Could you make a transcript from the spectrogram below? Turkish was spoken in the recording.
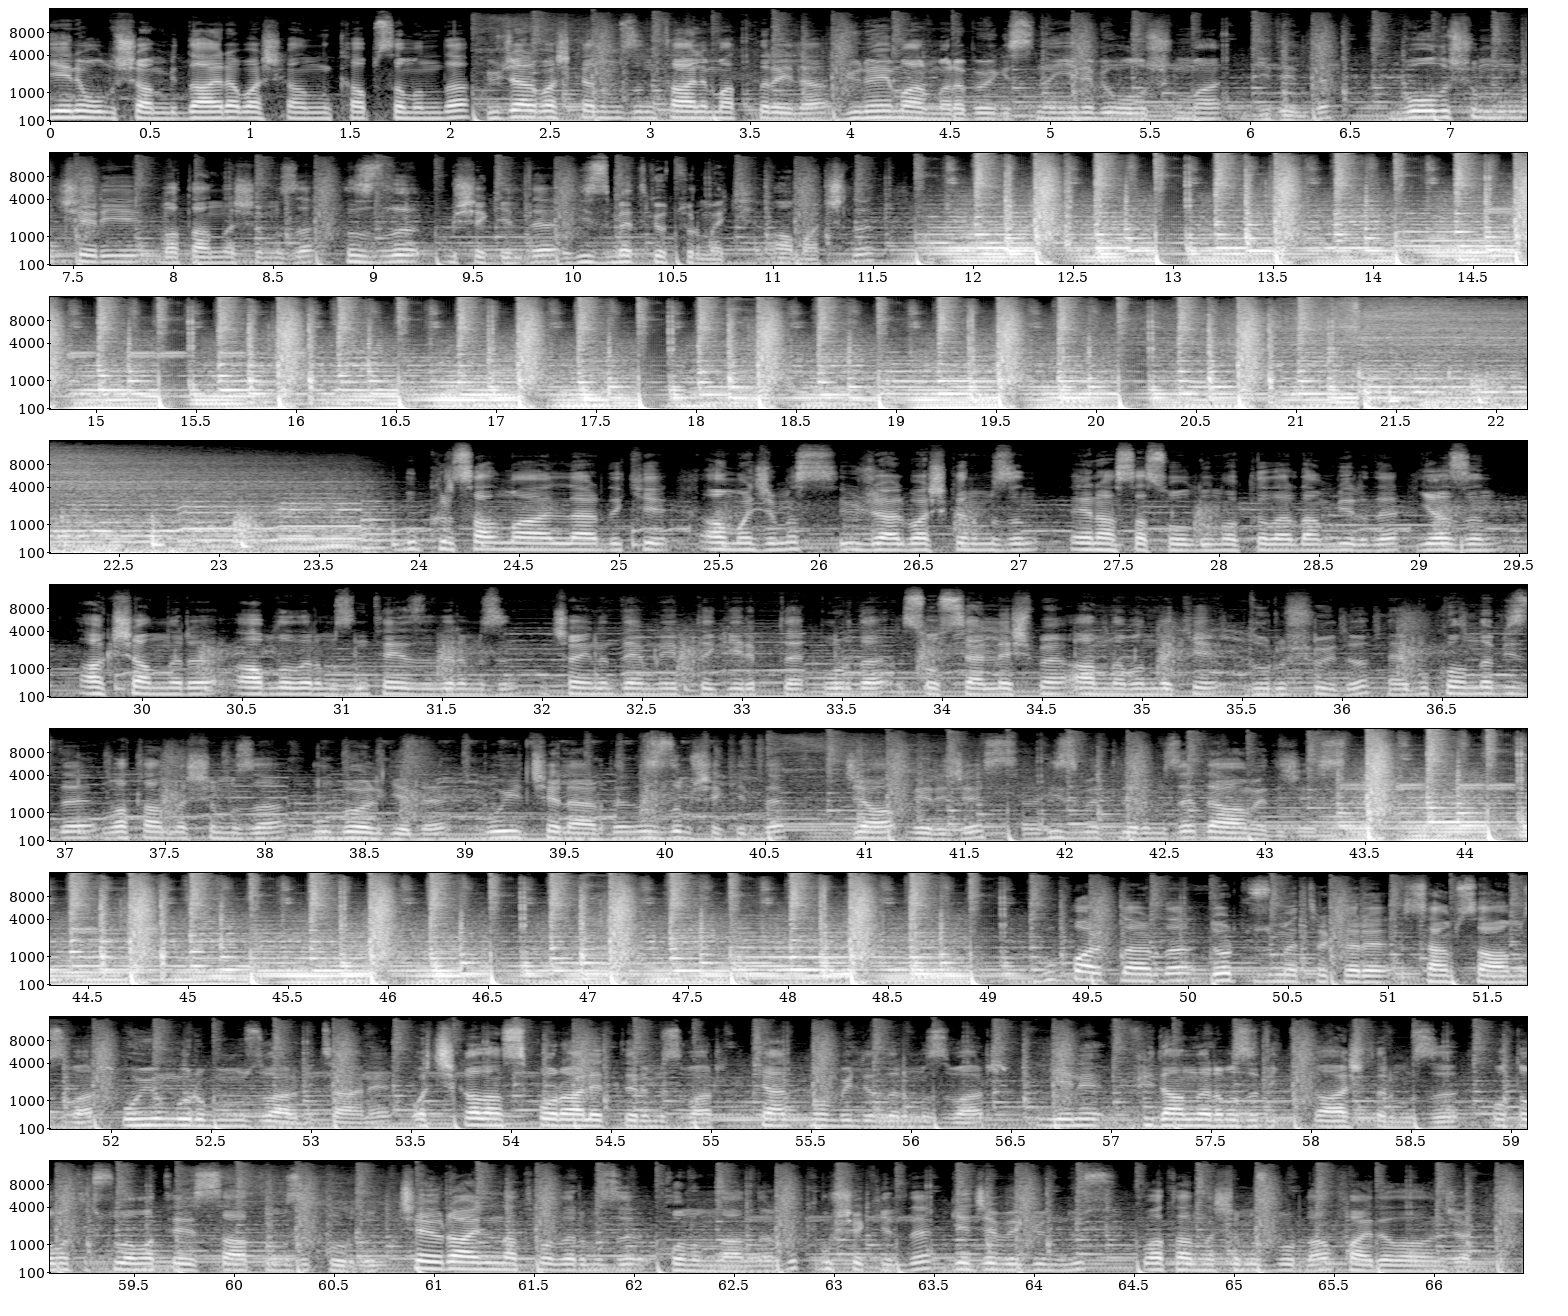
yeni oluşan bir daire başkanlığı kapsamında Yücel Başkanımızın talimatlarıyla Güney Marmara bölgesinde yeni bir oluşuma gidildi. Bu oluşumun içeriği vatandaşımıza hızlı bir şekilde hizmet götürmek amaçlı. Kırsal mahallelerdeki amacımız Yücel Başkanımızın en hassas olduğu noktalardan biri de yazın akşamları ablalarımızın, teyzelerimizin çayını demleyip de gelip de burada sosyalleşme anlamındaki duruşuydu. E, bu konuda biz de vatandaşımıza bu bölgede, bu ilçelerde hızlı bir şekilde cevap vereceğiz. E, hizmetlerimize devam edeceğiz. Bu parklarda 400 metrekare sem sahamız var. Oyun grubumuz var bir tane. Açık alan spor aletlerimiz var. Kent mobilyalarımız var. Yeni fidanlarımızı diktik, ağaçlarımızı. Otomatik sulama tesisatımızı kurduk. Çevre aydınlatmalarımızı konumlandırdık. Bu şekilde gece ve gündüz vatandaşımız buradan faydalanacaktır.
